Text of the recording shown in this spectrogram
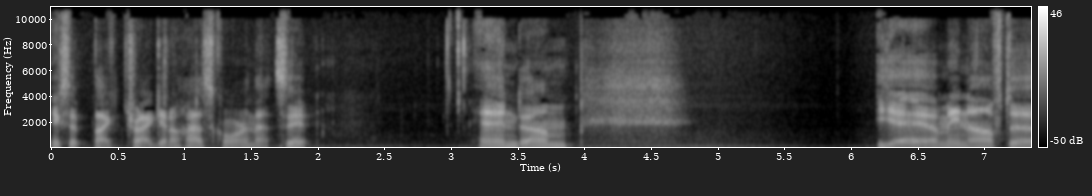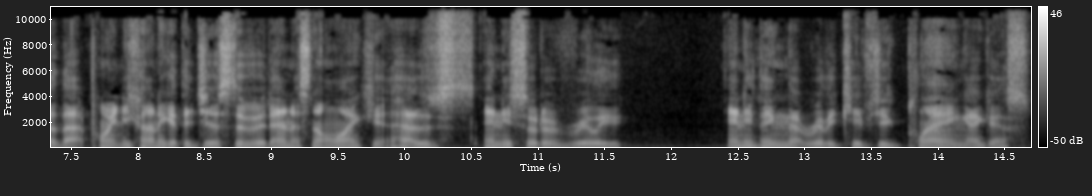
except like try to get a high score, and that's it. And um, yeah, I mean, after that point, you kind of get the gist of it, and it's not like it has any sort of really anything that really keeps you playing, I guess.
